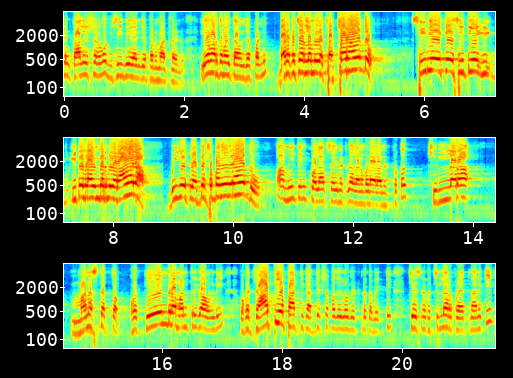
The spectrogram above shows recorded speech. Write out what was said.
నేను కాళేశ్వరము సిబిఐ అని చెప్పని మాట్లాడు. ఏమర్థమవుతామని చెప్పండి? బరకచర్ల మీద చర్చ రావద్దు. సిబిఐ కేసు ఈటీ ఈటల రాజేందర్ మీద రావాలా? బీజేపీ అధ్యక్ష పదవి రావద్దు. ఆ మీటింగ్ కొలాప్స్ అయినట్టుగా కనబడాలన్నట్టు ఒక చిల్లర మనస్తత్వం. ఒక కేంద్ర మంత్రిగా ఉండి ఒక జాతీయ పార్టీకి అధ్యక్ష పదవిలో ఉన్నటువంటి ఒక వ్యక్తి చేసిన ఒక చిల్లర ప్రయత్నానికి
